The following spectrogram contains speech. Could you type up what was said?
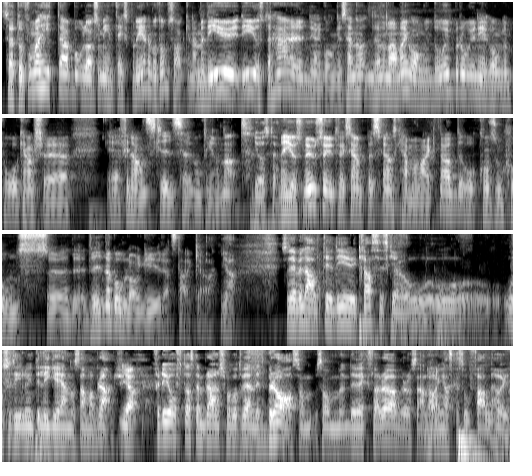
Så att då får man hitta bolag som inte är exponerade mot de sakerna. Men det är ju det är just den här nedgången. Sen den annan gång, då beror ju nedgången på kanske eh, finanskris eller någonting annat. Just det. Men just nu så är ju till exempel svensk hemmamarknad och konsumtionsdrivna bolag är ju rätt starka. Ja. Så det är väl alltid, det är ju det klassiska och, och, och se till att inte ligga i en och samma bransch. Ja. För det är oftast en bransch som har gått väldigt bra som, som det växlar över och sen har en ganska stor fallhöjd.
